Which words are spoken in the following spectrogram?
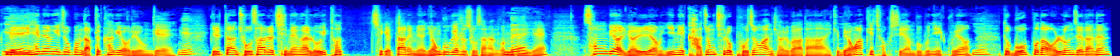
근데 예. 이 해명이 조금 납득하기 어려운 게 예. 일단 조사를 진행할 로이터 측에 따르면 영국에서 조사를 한 겁니다. 네. 이게 성별, 연령 이미 가중치로 보정한 결과다 이렇게 예. 명확히 적시한 부분이 있고요. 예. 또 무엇보다 언론재단은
